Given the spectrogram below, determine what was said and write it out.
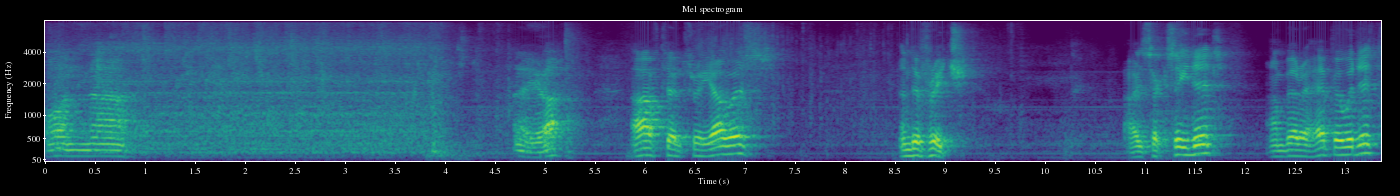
on. Uh, there you are. After three hours in the fridge. I succeeded. I'm very happy with it.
